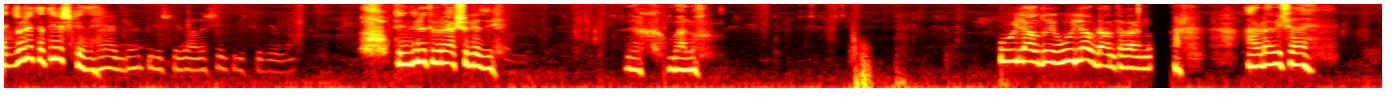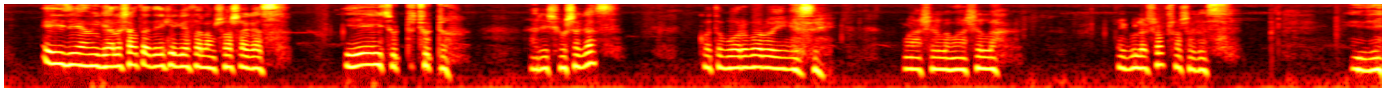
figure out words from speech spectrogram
এক জুড়িতে তিরিশ কেজি? হ্যাঁ তিরিশ কেজি আড়াইশো তিরিশ কেজি তিন জুড়িতে প্রায় একশো কেজি। দেখ ভালো। উইলাও দুই উইলাও টানতে পারেন। আর আর একটা বিষয় এই যে আমি গেল সপ্তাহে দেখে গেছিলাম শশা গাছ। এই ছোট্ট ছোট্ট। আর এই শশা গাছ, কত বড় বড় হয়ে গেছে। মাশাল্লাহ মাশাল্লাহ। এগুলো সব শশা গাছ। এই যে।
